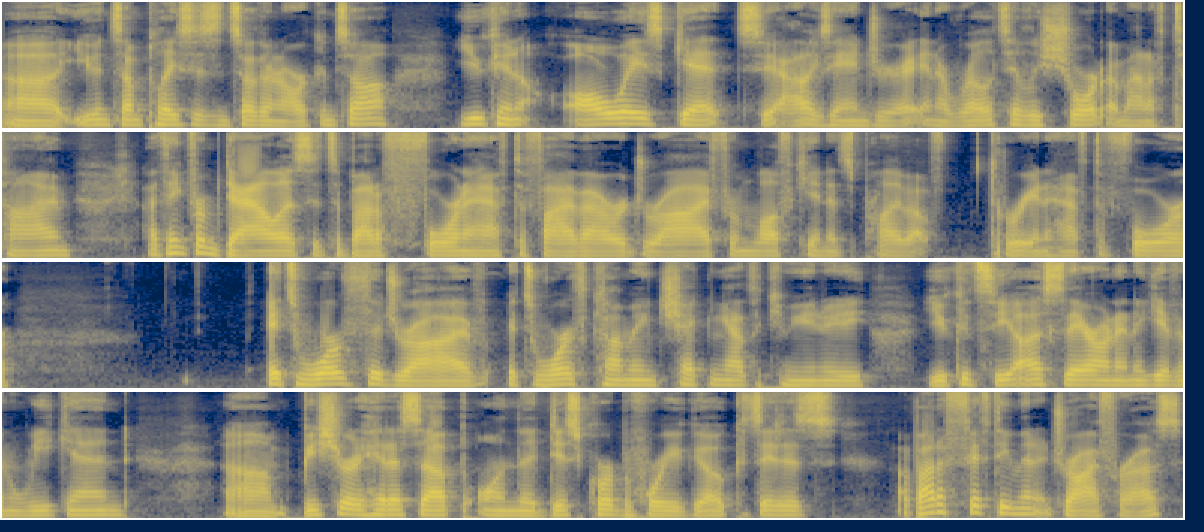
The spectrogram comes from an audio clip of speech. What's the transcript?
uh, even some places in southern Arkansas, you can always get to Alexandria in a relatively short amount of time. I think from Dallas, it's about a four and a half to five hour drive. From Lufkin, it's probably about three and a half to four. It's worth the drive. It's worth coming, checking out the community. You could see us there on any given weekend. Um, be sure to hit us up on the Discord before you go because it is about a 50 minute drive for us.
